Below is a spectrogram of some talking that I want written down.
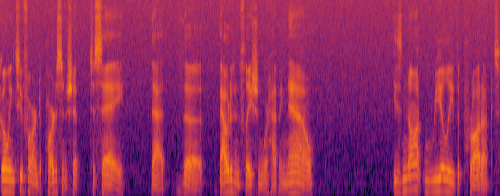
going too far into partisanship to say that the bout of inflation we're having now is not really the product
